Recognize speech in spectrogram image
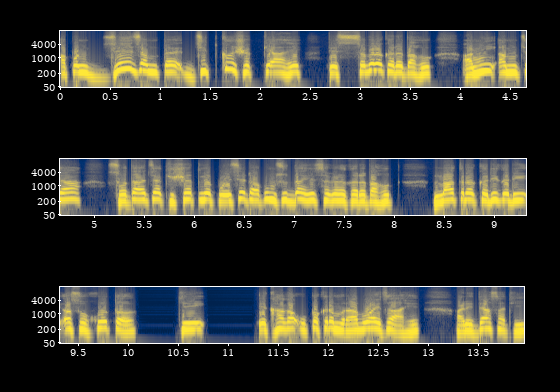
आपण जे जमतंय जितकं शक्य आहे ते सगळं करत आहोत. आम्ही आमच्या स्वतःच्या खिशातले पैसे टाकून सुद्धा हे सगळं करत आहोत. मात्र कधी कधी असं होतं की एखादा उपक्रम राबवायचा आहे आणि त्यासाठी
